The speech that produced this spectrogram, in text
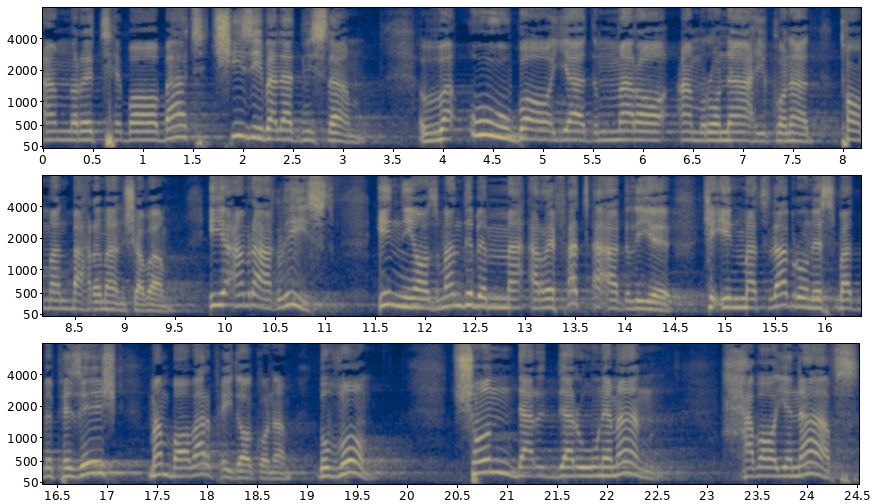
امر تبابت چیزی بلد نیستم و او باید مرا امر و نهی کند تا من بهره من شوم. این امر عقلی است. این نیازمند به معرفت عقلیه که این مطلب رو نسبت به پزشک من باور پیدا کنم. دوم چون در درون من هوای نفس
